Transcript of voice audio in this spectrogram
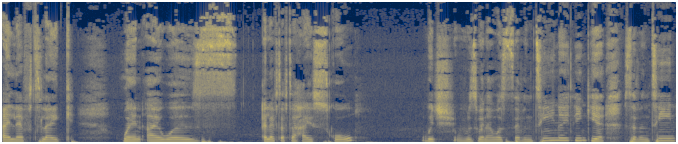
I left like when I was, I left after high school which was when I was 17, I think. Yeah, 17,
